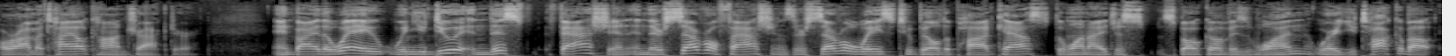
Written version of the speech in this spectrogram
or I'm a tile contractor. And by the way, when you do it in this fashion, and there's several fashions, there's several ways to build a podcast. The one I just spoke of is one where you talk about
